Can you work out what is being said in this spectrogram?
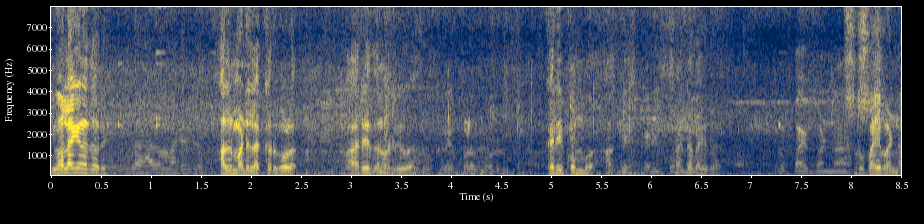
ಇವು ಅದಾವ ರೀ? ಹಲ್ ಮಾಡಿಲ್ಲ, ಕರುಗಳು. ಭಾರಿ ಅದ ನೋಡ್ರಿ ಇವು. ಕರಿ ಕೊಂಬು. ಓಕೆ. ಸಕ್ಕತ್ತಾಗಿದೆ ರೂಪಾಯಿ ಬಣ್ಣ. ರೂಪಾಯಿ ಬಣ್ಣ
